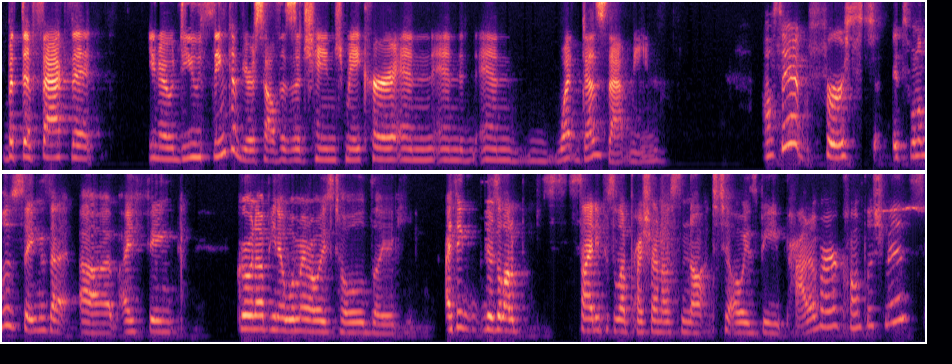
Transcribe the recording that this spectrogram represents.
but the fact that you know, do you think of yourself as a change maker, and and and what does that mean? I'll say at first, it's one of those things that uh, I think growing up, you know, women are always told like I think there's a lot of society puts a lot of pressure on us not to always be proud of our accomplishments.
